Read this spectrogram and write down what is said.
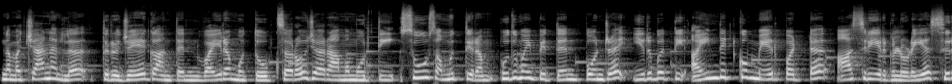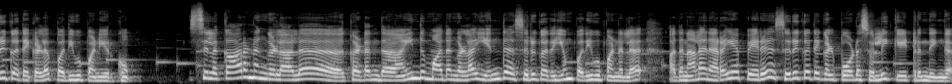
நம்ம சேனல்ல திரு ஜெயகாந்தன் வைரமுத்து சரோஜா ராமமூர்த்தி சு சமுத்திரம் புதுமை பித்தன் போன்ற இருபத்தி ஐந்திற்கும் மேற்பட்ட ஆசிரியர்களுடைய சிறுகதைகளை பதிவு பண்ணியிருக்கோம். சில காரணங்களால் கடந்த ஐந்து மாதங்களாக எந்த சிறுகதையும் பதிவு பண்ணலை. அதனால் நிறைய பேர் சிறுகதைகள் போட சொல்லி கேட்டிருந்தீங்க.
